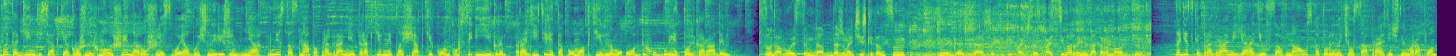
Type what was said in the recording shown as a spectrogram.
В этот день десятки окружных малышей нарушили свой обычный режим дня. Вместо сна по программе интерактивные площадки, конкурсы и игры. Родители такому активному отдыху были только рады. С удовольствием, да, даже мальчишки танцуют, прыгают, пляшут. Так что спасибо организаторам, молодцы. На детской программе «Я родился в Нау», с которой начался праздничный марафон,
